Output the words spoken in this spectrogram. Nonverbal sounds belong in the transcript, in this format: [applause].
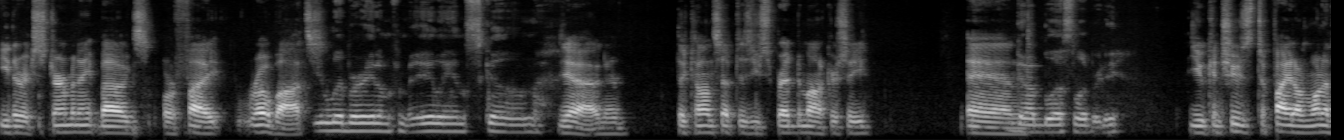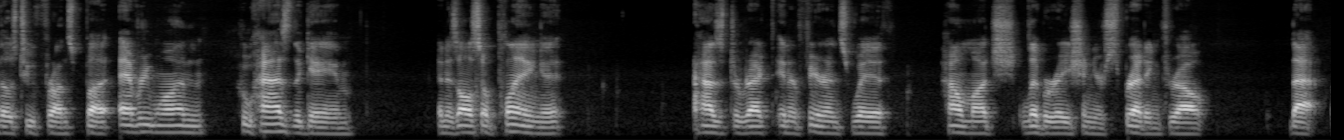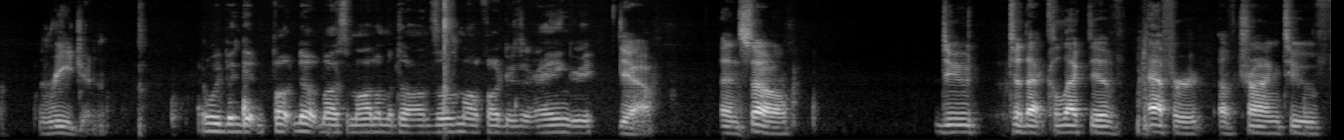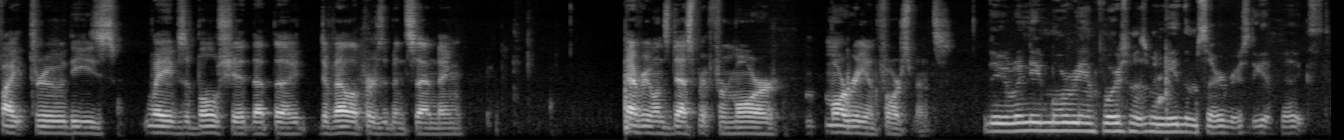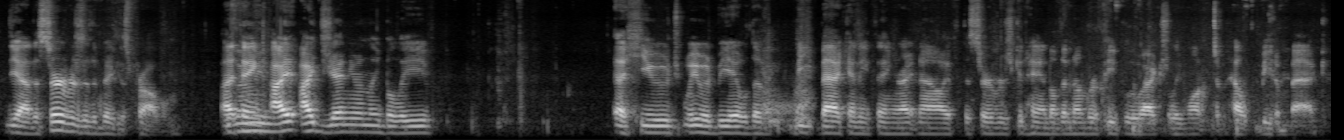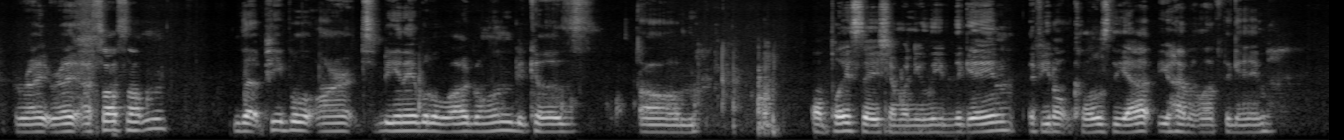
either exterminate bugs or fight robots. You liberate them from alien scum. Yeah, and the concept is you spread democracy and God bless liberty. you can choose to fight on one of those two fronts, but everyone who has the game and is also playing it has direct interference with how much liberation you're spreading throughout that region. And we've been getting fucked up by some automatons. Those motherfuckers are angry. Yeah. And so, due to that collective effort of trying to fight through these waves of bullshit that the developers have been sending, everyone's desperate for more more reinforcements. Dude, we need more reinforcements. We need them servers to get fixed. Yeah, the servers are the biggest problem. I think mean- I, I genuinely believe a huge we would be able to beat back anything right now if the servers could handle the number of people who actually want to help beat them back. Right, right. I saw something that people aren't being able to log on because um, on PlayStation, when you leave the game, if you don't close the app, you haven't left the game.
